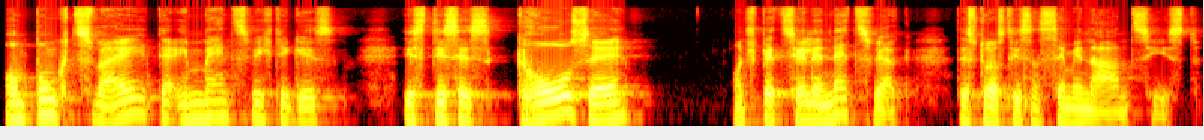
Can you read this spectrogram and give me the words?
Und Punkt zwei, der immens wichtig ist, ist dieses große und spezielle Netzwerk, das du aus diesen Seminaren ziehst.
